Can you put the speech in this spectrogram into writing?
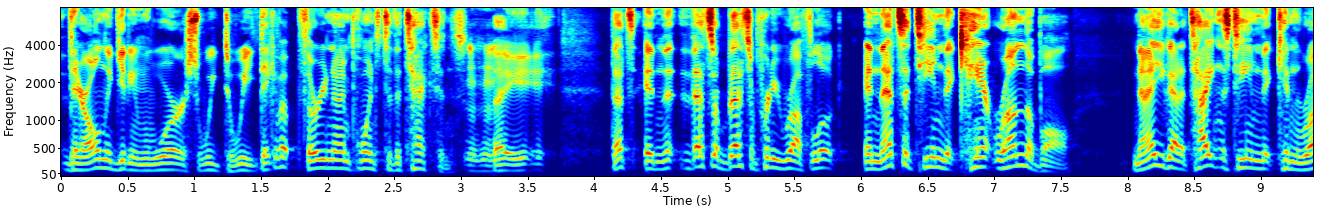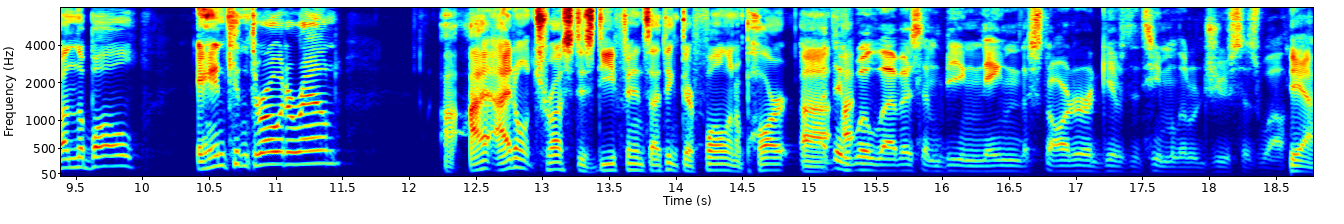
They're only getting worse week to week. They give up 39 points to the Texans. Mm-hmm. They, that's and that's a that's a pretty rough look. And that's a team that can't run the ball. Now you got a Titans team that can run the ball and can throw it around. I, I don't trust his defense. I think they're falling apart. Uh, I think Will Levis and being named the starter gives the team a little juice as well. Yeah,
